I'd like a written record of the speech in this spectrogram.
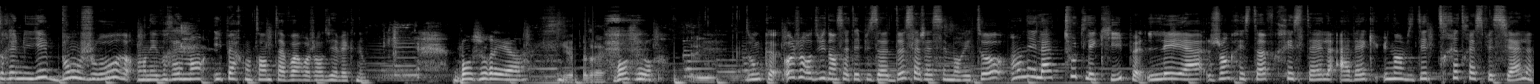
Audrey Millet, bonjour. On est vraiment hyper content de t'avoir aujourd'hui avec nous. Bonjour Léa. Audrey. Bonjour. Salut. Donc aujourd'hui dans cet épisode de Sagesse et Morito, on est là toute l'équipe, Léa, Jean-Christophe, Christelle, avec une invitée très très spéciale.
